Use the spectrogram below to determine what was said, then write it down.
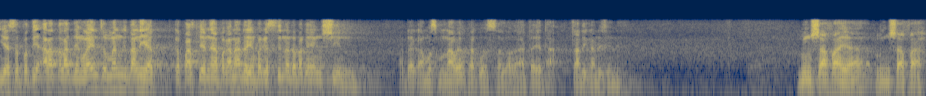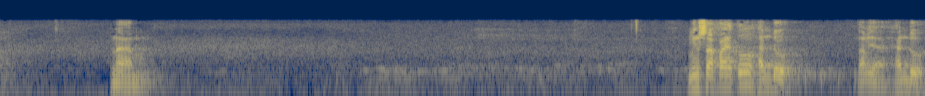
ya seperti alat-alat yang lain cuman kita lihat kepastiannya apakah ada yang pakai sin ada pakai yang shin. Ada kamus menawir bagus kalau enggak ada ya tak carikan di sini. Ming syafah ya, ming syafah. Nah, Ming syafah itu handuk. Namanya handuk.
